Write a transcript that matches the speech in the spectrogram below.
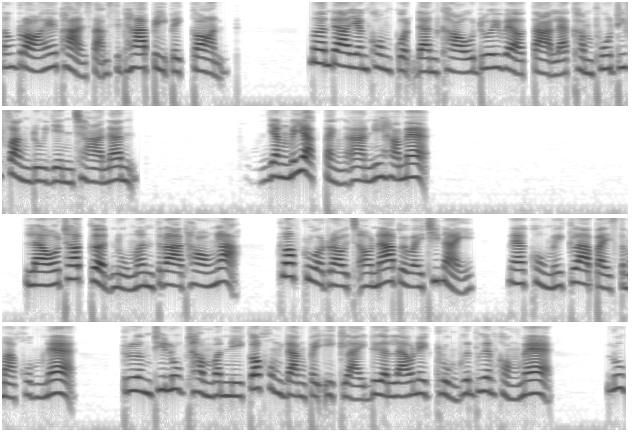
ต้องรอให้ผ่าน 35 ปีไปก่อน มารดายังคงกดดันเขาด้วยแววตาและคำพูดที่ฟังดูเย็นชานั่น ผมยังไม่อยากแต่งงานนี่ฮะแม่ แล้วถ้าเกิดหนูมันตราท้องล่ะ ครอบครัวเราจะเอาหน้าไปไว้ที่ไหน แม่คงไม่กล้าไปสมาคมแน่ เรื่องที่ลูกทำวันนี้ก็คงดังไปอีกหลายเดือนแล้วในกลุ่มเพื่อนๆของแม่ ลูก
